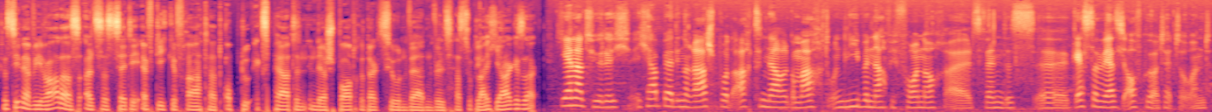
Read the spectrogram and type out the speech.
Christina, wie war das, als das ZDF dich gefragt hat, ob du Expertin in der Sportredaktion werden willst? Hast du gleich Ja gesagt? Ja, natürlich. Ich habe ja den Radsport 18 Jahre gemacht und liebe nach wie vor noch, als wenn das äh, gestern wäre, als ich aufgehört hätte. Und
